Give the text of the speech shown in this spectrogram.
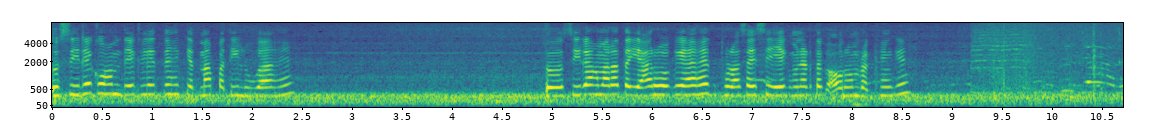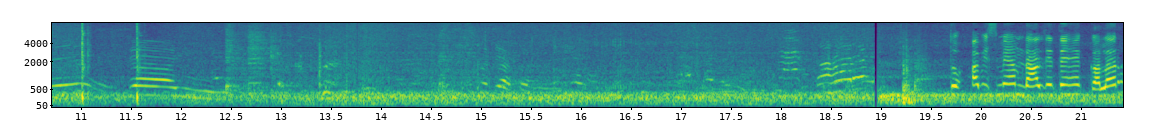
तो सिरे को हम देख लेते हैं कितना पतील हुआ है। तो सिरा हमारा तैयार हो गया है थोड़ा सा इसे एक मिनट तक और हम रखेंगे। तो अब इसमें हम डाल देते हैं कलर।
